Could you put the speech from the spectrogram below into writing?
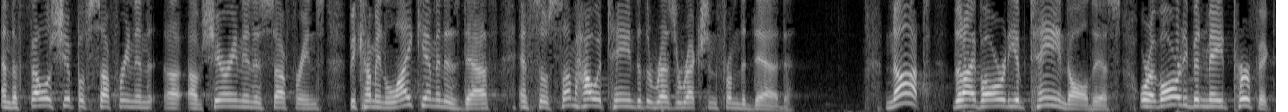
and the fellowship of suffering in, uh, of sharing in his sufferings, becoming like him in his death, and so somehow attain to the resurrection from the dead. Not that I've already obtained all this, or have already been made perfect,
